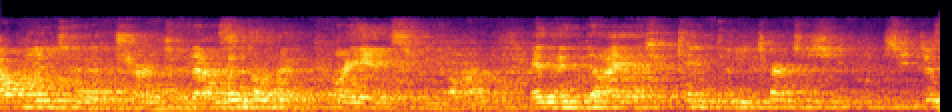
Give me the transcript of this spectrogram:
I went to the church and I started praying, sweetheart. And then Diane, she came to the church and she, she just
